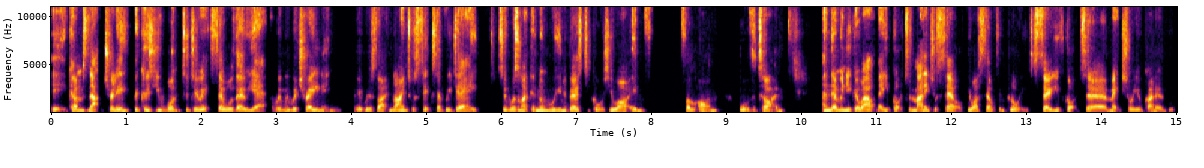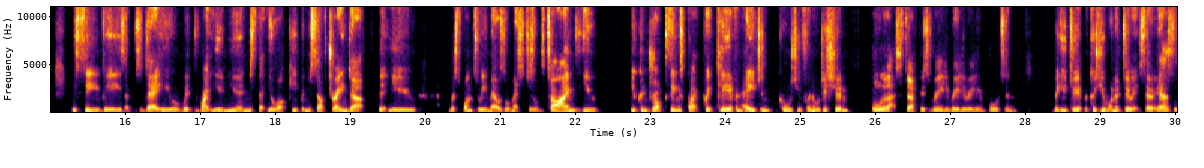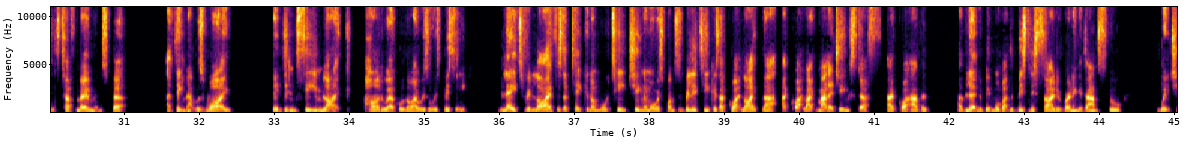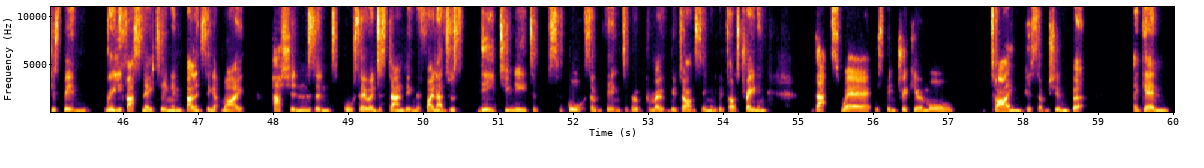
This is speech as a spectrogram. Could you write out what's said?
it comes naturally because you want to do it. So although, yeah, when we were training, it was like nine to six every day. So it wasn't like a normal university course. You are in full on all the time. And then when you go out there, you've got to manage yourself. You are self-employed, so you've got to make sure you're kind of your CVs up to date. You're with the right unions. That you are keeping yourself trained up. That you respond to emails or messages all the time. That you you can drop things quite quickly if an agent calls you for an audition. All of that stuff is really, really, really important. But you do it because you want to do it. So it has its tough moments. But I think that was why it didn't seem like hard work, although I was always busy. Later in life, as I've taken on more teaching and more responsibility, because I quite like that. I quite like managing stuff. I quite have a, I've learned a bit more about the business side of running a dance school, which has been really fascinating and balancing up my passions and also understanding the financial needs you need to support something to promote good dancing and good dance training. That's where it's been trickier and more time consumption. But again,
